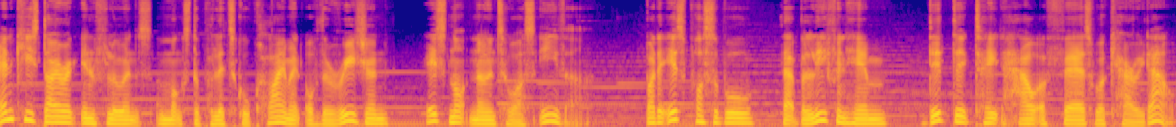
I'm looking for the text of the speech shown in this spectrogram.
Enki's direct influence amongst the political climate of the region is not known to us either, but it is possible that belief in him did dictate how affairs were carried out.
